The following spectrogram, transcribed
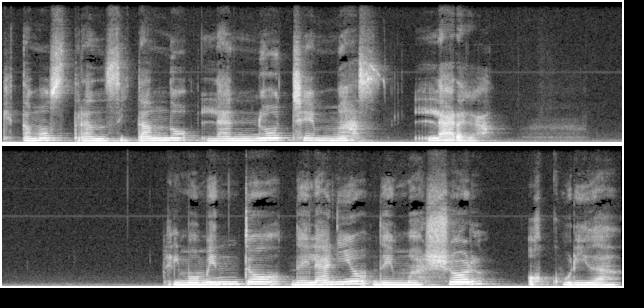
que estamos transitando la noche más larga el momento del año de mayor oscuridad.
